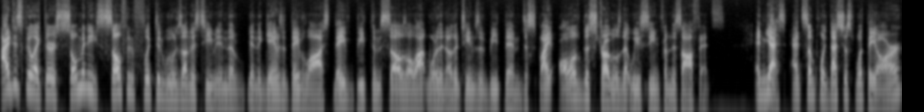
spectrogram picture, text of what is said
I just feel like there are so many self-inflicted wounds on this team in the in the games that they've lost. They've beat themselves a lot more than other teams have beat them, despite all of the struggles that we've seen from this offense. And yes, at some point that's just what they are.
